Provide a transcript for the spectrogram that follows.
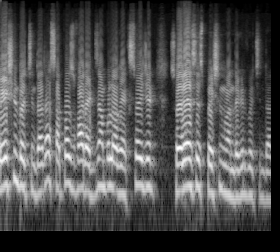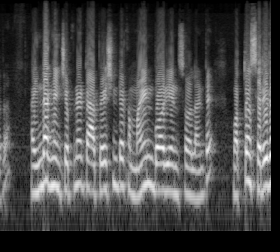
పేషెంట్ వచ్చిన తర్వాత సపోజ్ ఫర్ ఎగ్జాంపుల్ ఒక ఎక్స్వైజెడ్ సోరియాసిస్ పేషెంట్ మన దగ్గరికి వచ్చిన తర్వాత ఇందాక నేను చెప్పినట్టు ఆ పేషెంట్ యొక్క మైండ్ బాడీ అండ్ సోల్ అంటే మొత్తం శరీర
